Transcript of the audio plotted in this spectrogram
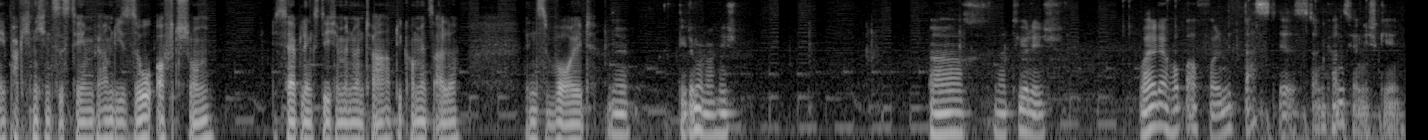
Nee, packe ich nicht ins System. Wir haben die so oft schon. Die Saplings, die ich im Inventar habe, die kommen jetzt alle ins Void. Ne, geht immer noch nicht. Ach, natürlich. Weil der Hopper voll mit Dust ist. Dann kann es ja nicht gehen.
